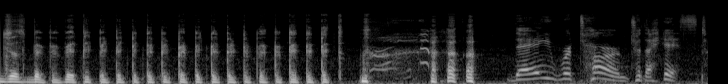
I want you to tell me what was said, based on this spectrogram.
Just bit bit bit bit bit bit bit bit bit bit bit bit bit bit bit bit bit bit. They return to the hist.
